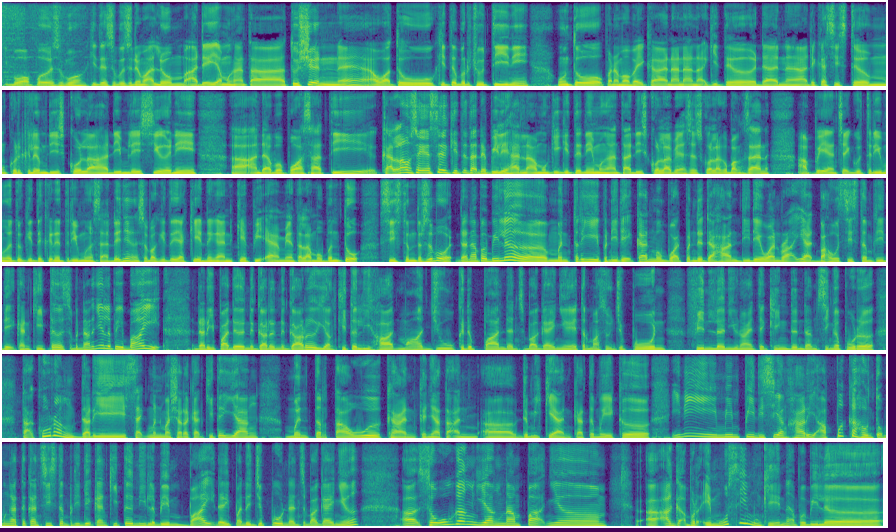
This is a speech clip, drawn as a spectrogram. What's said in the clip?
Ibu apa semua kita semua sudah maklum ada yang menghantar tuition eh waktu kita bercuti ni untuk penambahbaikan anak-anak kita dan uh, adakah sistem kurikulum di sekolah di Malaysia ni uh, anda berpuas hati? Kalau saya rasa kita tak ada pilihan lah. Mungkin kita ni menghantar di sekolah biasa sekolah kebangsaan. Apa yang cikgu terima tu kita kena terima seadanya sebab kita yakin dengan KPM yang telah membentuk sistem tersebut. Dan apabila Menteri Pendidikan membuat pendedahan di Dewan Rakyat bahawa sistem pendidikan kita sebenarnya lebih baik daripada negara-negara yang kita lihat maju ke depan dan sebagainya eh, termasuk Jepun, Finland, United Kingdom dan Singapura tak kurang dari segmen masyarakat kita yang mentertawakan kenyataan uh, demikian kata mereka. Ini mimpi di siang hari apakah untuk mengatakan sistem pendidikan kita ni lebih baik daripada Jepun dan sebagainya? Uh, seorang yang nampaknya uh, agak beremosi mungkin apabila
